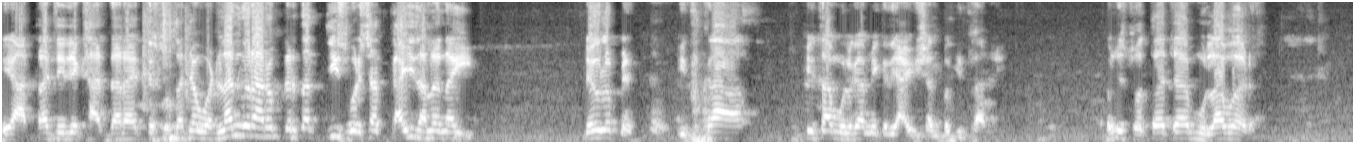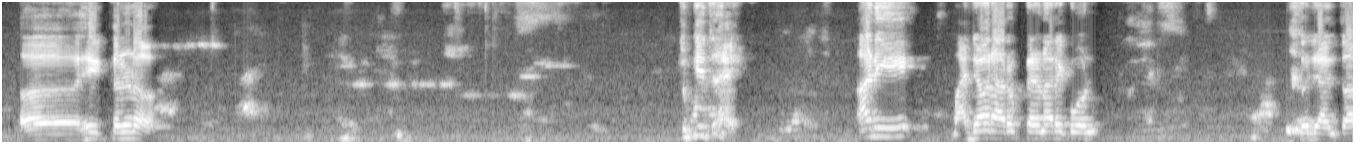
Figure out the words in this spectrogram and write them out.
हे आताचे जे खासदार आहेत ते स्वतःच्या वडिलांवर आरोप करतात. तीस वर्षात काही झालं नाही. डेव्हलपमेंट. इतका चुकीचा मुलगा मी कधी आयुष्यात बघितला नाही. म्हणजे स्वतःच्या मुलावर अं, हे करणं चुकीचं आहे. आणि माझ्यावर आरोप करणारे कोण? तो ज्यांचा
